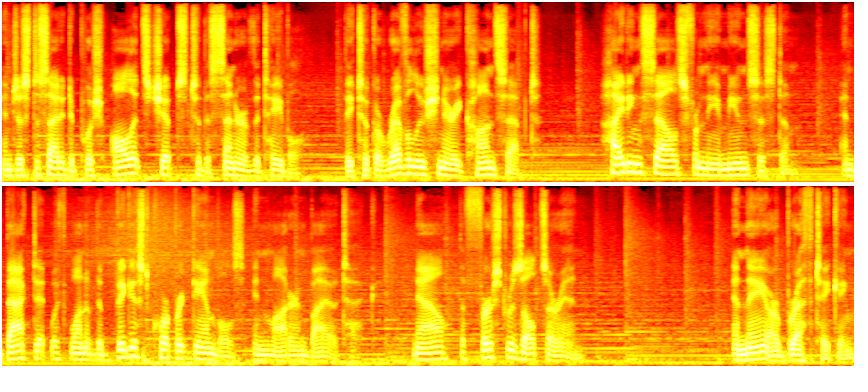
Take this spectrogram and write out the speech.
and just decided to push all its chips to the center of the table. They took a revolutionary concept, hiding cells from the immune system, and backed it with one of the biggest corporate gambles in modern biotech. Now, the first results are in. And they are breathtaking.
